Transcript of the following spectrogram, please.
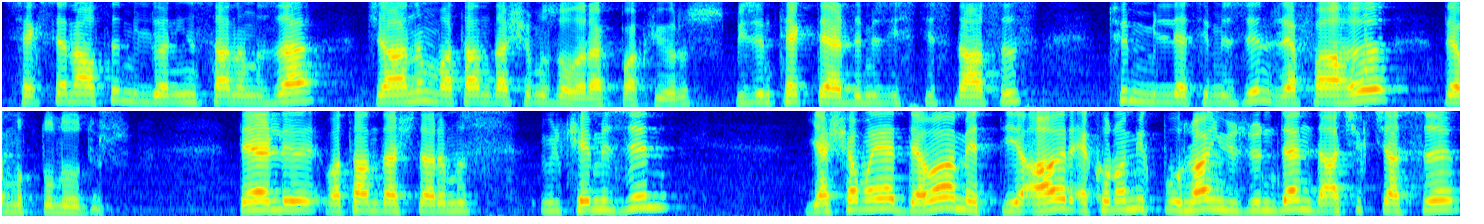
86 milyon insanımıza canım vatandaşımız olarak bakıyoruz. Bizim tek derdimiz istisnasız tüm milletimizin refahı ve mutluluğudur. Değerli vatandaşlarımız, ülkemizin yaşamaya devam ettiği ağır ekonomik buhran yüzünden de açıkçası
